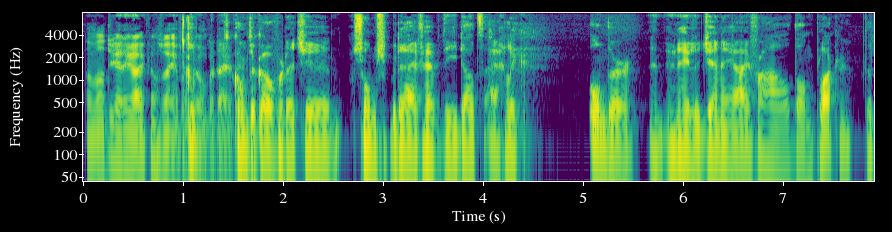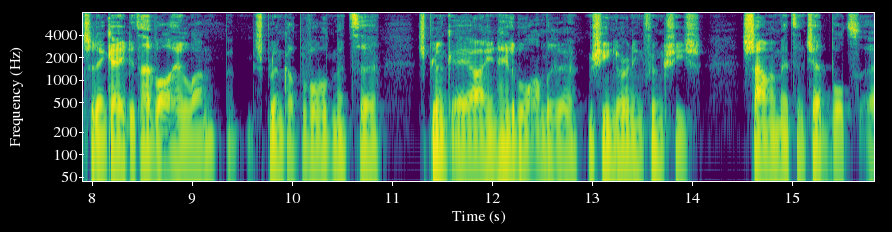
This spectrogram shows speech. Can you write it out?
dan wat Gen AI kan zijn voor zo'n bedrijf. Het komt ook over dat je soms bedrijven hebt die dat eigenlijk onder hun hun hele Gen AI verhaal dan plakken. Dat ze denken, hé, hey, dit hebben we al heel lang. Splunk had bijvoorbeeld met eh, Splunk AI een heleboel andere machine learning functies samen met een chatbot eh,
